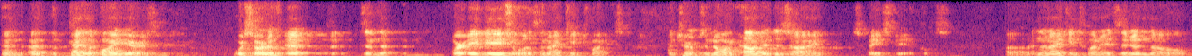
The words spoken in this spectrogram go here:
And the, kind of the point here is, we're sort of at the, the, where aviation was in the 1920s in terms of knowing how to design space vehicles. Uh, in the 1920s, they didn't know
